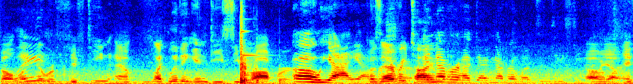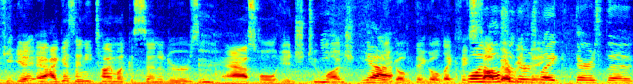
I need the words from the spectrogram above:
felt like there were 15 am- like living in DC proper. Oh yeah, yeah. 'Cause for every sure. time- I never had. I've never lived in DC. Oh yeah, if you, I I guess anytime like a senator's asshole itch too much, Yeah. they go, they go like they Well, and stop also everything. there's like there's the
